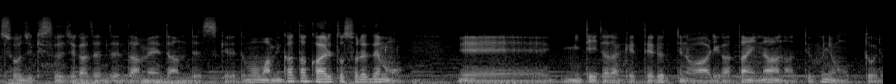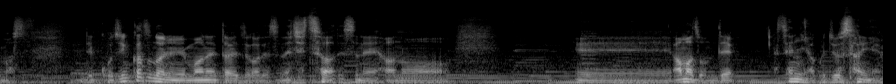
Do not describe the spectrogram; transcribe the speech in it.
正直数字が全然ダメなんですけれども、まあ、見方変えるとそれでも、えー、見ていただけてるっていうのはありがたいななんていうふうに思っております。で個人活動にマネタイズがですね実はですねあのえー、Amazon で1213円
